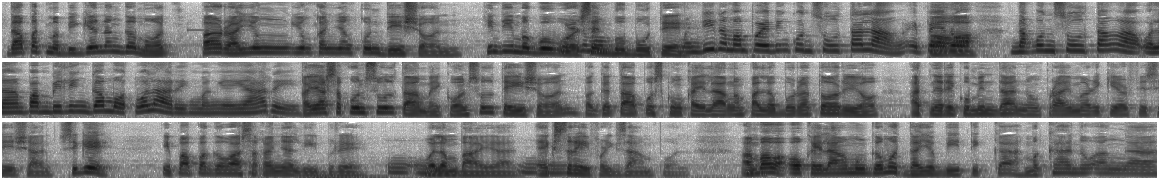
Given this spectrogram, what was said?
dapat mabigyan ng gamot para yung yung kanyang condition hindi magwo-worsen bubuti. Hindi naman pwedeng konsulta lang. Eh pero Oo. nakonsulta nga, wala nang pambiling gamot, wala ring mangyayari. Kaya sa konsulta may consultation, pagkatapos kung kailangan pa laboratorio at nirekomenda ng primary care physician, sige, ipapagawa sa kanya libre. Mm-mm. Walang bayad. Mm-mm. X-ray for example. Ang bawa, oh, kailangan mong gamot, diabetic ka. Magkano ang uh,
